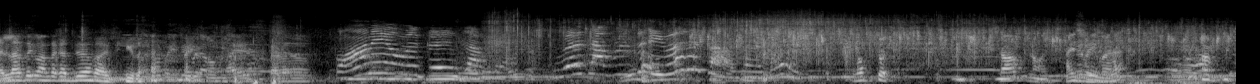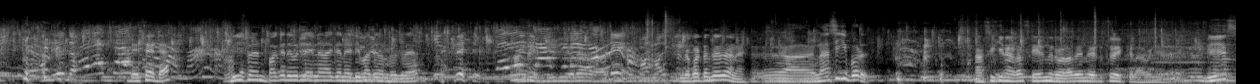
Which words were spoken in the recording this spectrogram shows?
எல்லாத்துக்கும் அந்த கத்தி தான் உங்களுக்கு இவர் சாப்பிட்டு இவரு சாப்பிடுறது ஐஸ்கிரீம் டெசர்ட்டா பீச்மேன் பக்கத்து வீட்டில் என்ன நடக்குது நட்டி பார்த்து கொண்டிருக்கிறார் இந்த பட்ட செய்தானே அஹ், நசுக்கி போடு நசுக்கினாரா சேர்ந்துருவா அதை எடுத்து வைக்கலாம் வெளியே பீஸ்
